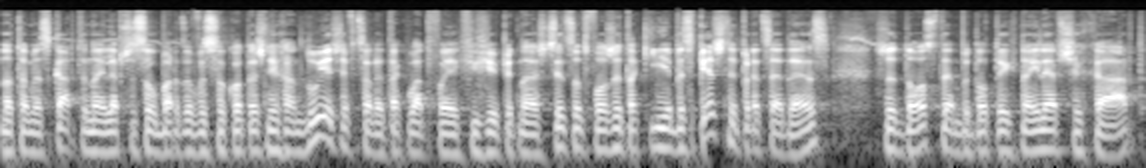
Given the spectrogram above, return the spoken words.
natomiast karty najlepsze są bardzo wysoko, też nie handluje się wcale tak łatwo jak w FIFA 15, co tworzy taki niebezpieczny precedens, że dostęp do tych najlepszych kart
